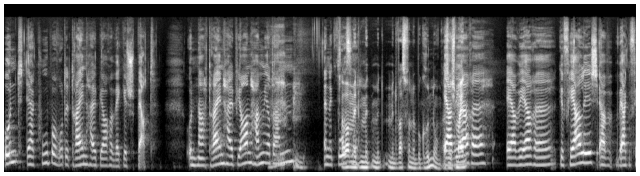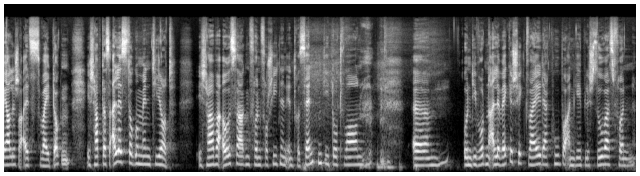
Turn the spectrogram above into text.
und der Kuber wurde dreieinhalb Jahre weggesperrt. Und nach dreieinhalb Jahren haben wir dann eine große... Aber mit, mit, mit, mit was für einer Begründung? Also er ich mein, wäre er wäre gefährlich, er wäre gefährlicher als zwei Doggen. Ich habe das alles dokumentiert. Ich habe Aussagen von verschiedenen Interessenten, die dort waren. Ähm, und die wurden alle weggeschickt, weil der Kuba angeblich sowas von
